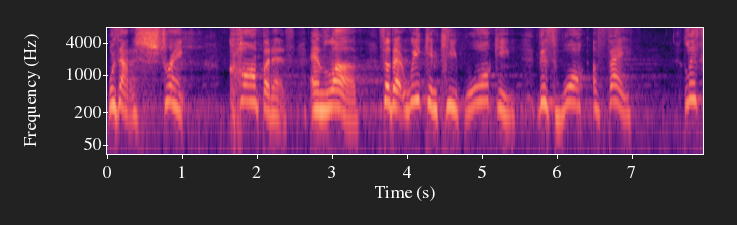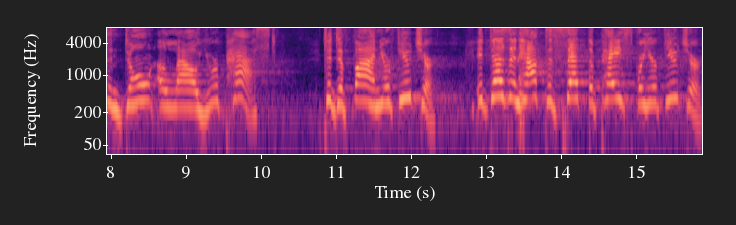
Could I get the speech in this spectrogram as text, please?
was out of strength, confidence, and love so that we can keep walking this walk of faith. Listen, don't allow your past to define your future. It doesn't have to set the pace for your future.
